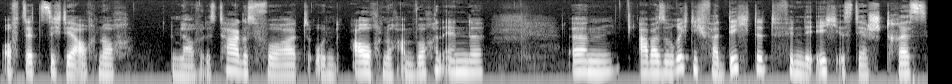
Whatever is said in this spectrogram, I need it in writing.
Oft setzt sich der auch noch im Laufe des Tages fort und auch noch am Wochenende. Ähm, aber so richtig verdichtet, finde ich, ist der Stress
